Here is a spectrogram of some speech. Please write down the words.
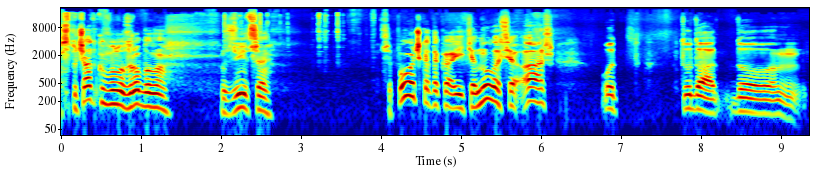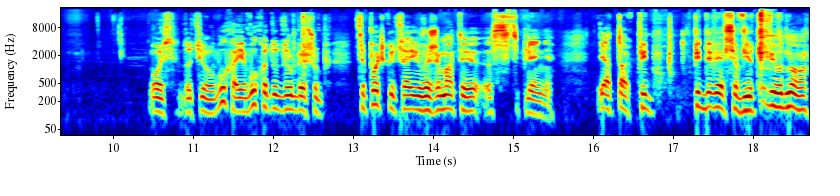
Спочатку було зроблено звідси цепочка така і тягнулася аж от туди до ось до цього вуха. Я вухо тут зробив, щоб цепочкою цією вижимати сцеплення. Я так під, піддивився в Ютубі одного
